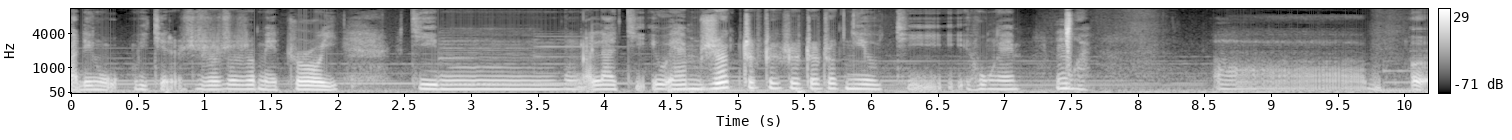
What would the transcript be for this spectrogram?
và đi ngủ. Vì chị rất rất, rất mệt rồi. Chị nói là chị yêu em rất rất rất rất rất, rất nhiều. Chị hôn em. Uh, ở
